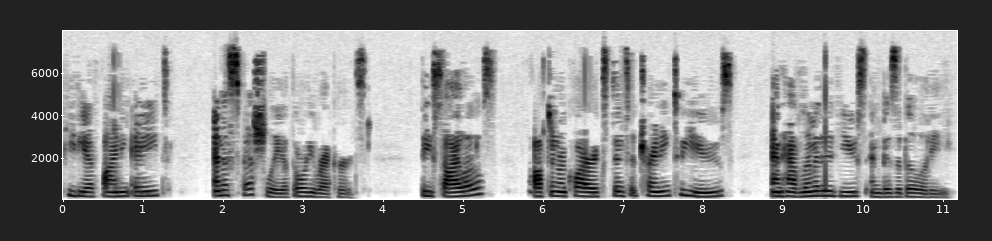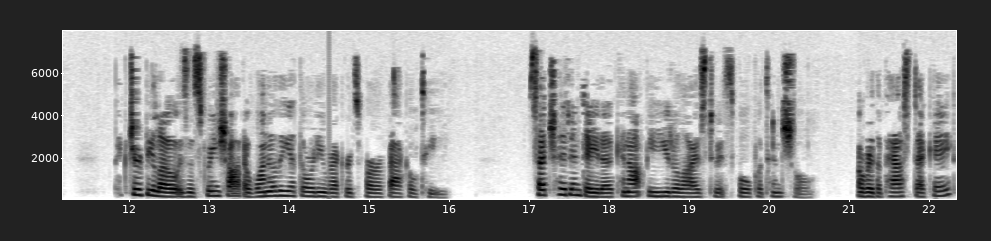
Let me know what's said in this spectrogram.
PDF finding aids, and especially authority records. These silos often require extensive training to use and have limited use and visibility. Pictured below is a screenshot of one of the authority records for our faculty. Such hidden data cannot be utilized to its full potential. Over the past decade,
